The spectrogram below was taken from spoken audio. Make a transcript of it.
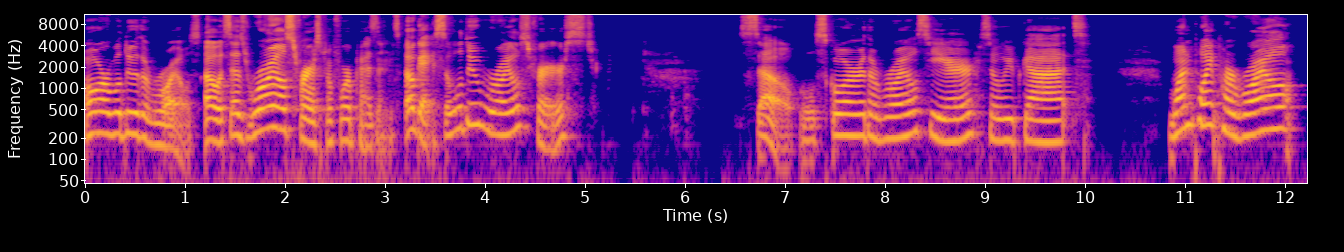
Or we'll do the royals. Oh, it says royals first before peasants. Okay, so we'll do royals first. So we'll score the royals here. So we've got one point per royal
